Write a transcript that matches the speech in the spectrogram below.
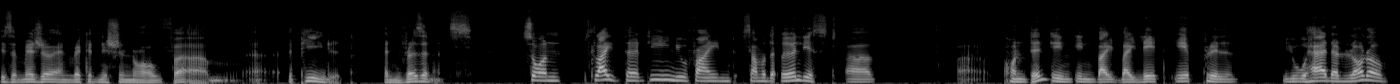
is a measure and recognition of um, uh, appeal and resonance. So on slide 13, you find some of the earliest uh, uh, content in, in by, by late April. You had a lot of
